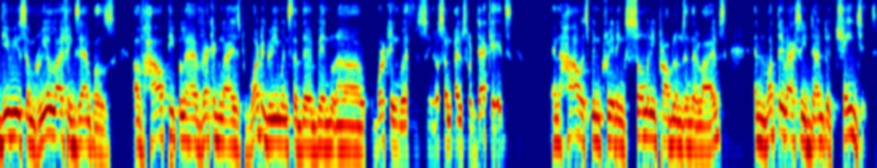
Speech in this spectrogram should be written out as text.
give you some real life examples of how people have recognized what agreements that they've been uh, working with, you know, sometimes for decades, and how it's been creating so many problems in their lives and what they've actually done to change it.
